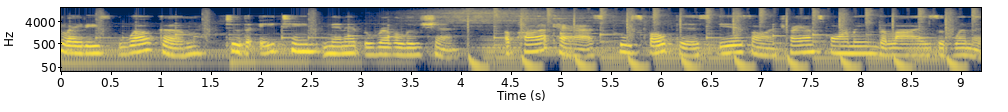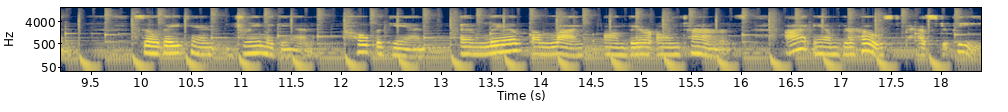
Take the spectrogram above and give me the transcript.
ladies, welcome to the 18 Minute Revolution, a podcast whose focus is on transforming the lives of women so they can dream again, hope again, and live a life on their own terms. I am your host, Pastor P,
